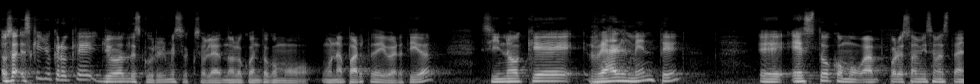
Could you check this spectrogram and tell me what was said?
O sea, es que yo creo que yo al descubrir mi sexualidad no lo cuento como una parte divertida, sino que realmente eh, esto como, ah, por eso a mí se me está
